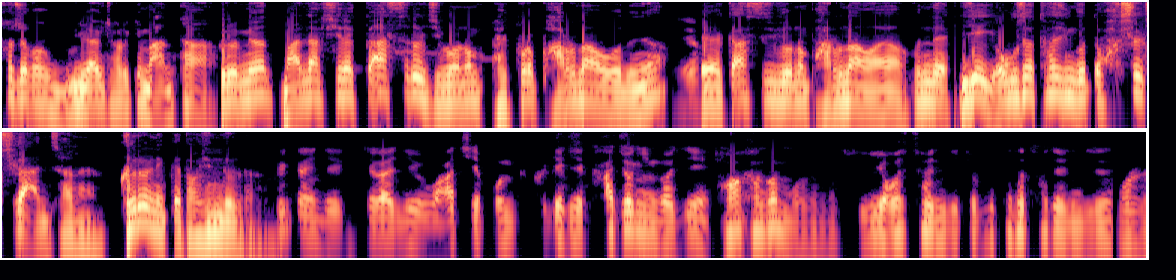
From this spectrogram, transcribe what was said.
터져가고 물량이 저렇게 많다. 그러면 만약실에 가스를 집어넣으면 100% 바로 나오거든요? 예 가스 집어넣으면 바로 나와요. 근데 이게 여기서 터진 것도 확실치가 않잖아요. 그러니까 더 힘들다 그러니까 이제 제가 이제 아침에 본 그게 그냥 가정인 거지 정확한 건 모르는 거지. 이게 여기서 터졌는지 저 밑에서 터졌는지는 모르는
